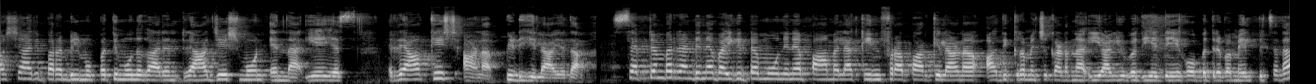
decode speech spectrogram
ആശാരിപ്പറമ്പിൽ മുപ്പത്തിമൂന്നുകാരൻ രാജേഷ് മോൻ എന്ന എ എസ് രാകേഷ് ആണ് പിടിയിലായത്. സെപ്റ്റംബർ രണ്ടിന് വൈകിട്ട് മൂന്നിന് പാമല കിൻഫ്ര പാർക്കിലാണ് അതിക്രമിച്ചു കടന്ന ഇയാൾ യുവതിയെ ദേഹോപദ്രവം ഏൽപ്പിച്ചത്.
